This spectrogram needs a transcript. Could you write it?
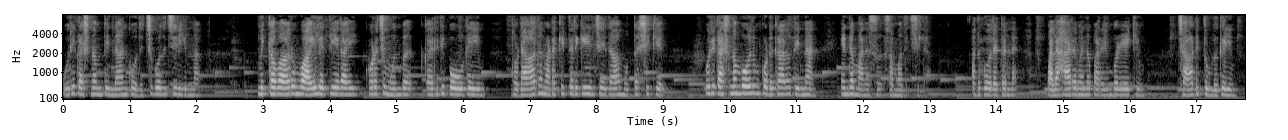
ഒരു കഷ്ണം തിന്നാൻ കൊതിച്ചു കൊതിച്ചിരിക്കുന്ന മിക്കവാറും വായിലെത്തിയതായി കുറച്ചു മുൻപ് കരുതി പോവുകയും തൊടാതെ മടക്കിത്തരികയും ചെയ്ത ആ മുത്തശ്ശിക്ക് ഒരു കഷ്ണം പോലും കൊടുക്കാതെ തിന്നാൻ എന്റെ മനസ്സ് സമ്മതിച്ചില്ല. അതുപോലെ തന്നെ പലഹാരമെന്ന് പറയുമ്പോഴേക്കും ചാടിത്തുള്ളുകയും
